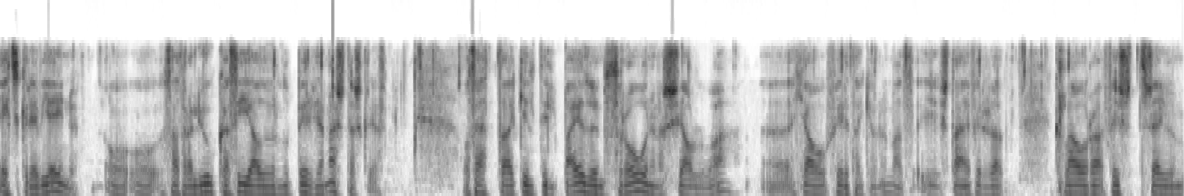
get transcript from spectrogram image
eitt skref í einu og, og það þarf að ljúka því áður en þú byrja næsta skref. Og þetta gildir bæði um þróunina sjálfa hjá fyrirtækjunum að í staðin fyrir að klára fyrst segjum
